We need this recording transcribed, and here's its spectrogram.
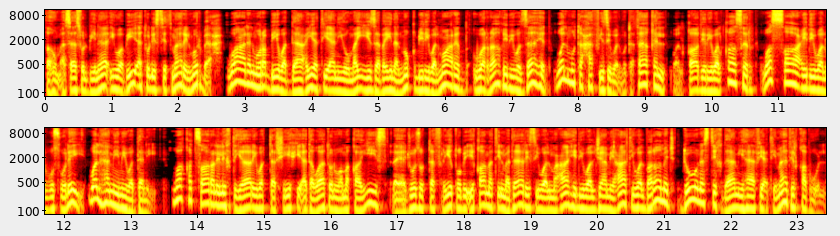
فهم أساس البناء وبيئة الاستثمار المربح وعلى المربي والداعية أن يميز بين المقبل والمعرض والراغب والزاهد والمتحفز والمتثاقل والقادر والقاصر والصاعد والوصولي والهميم والدني. وقد صار للاختيار والترشيح أدوات ومقاييس لا يجوز التفريط بإقامة المدارس والمعاهد والجامعات والبرامج دون استخدامها في اعتماد القبول.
